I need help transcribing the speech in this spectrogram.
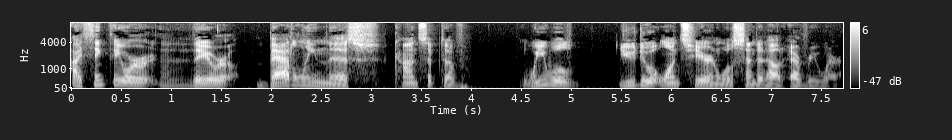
I think they were they were battling this concept of we will you do it once here and we'll send it out everywhere.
